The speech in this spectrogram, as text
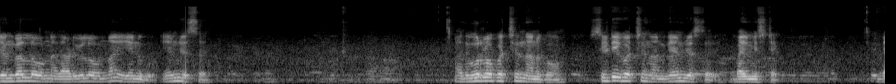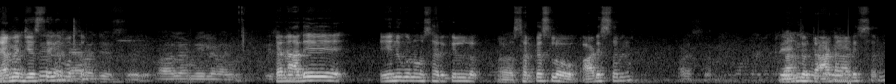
జంగల్లో ఉన్నది అడవిలో ఉన్న ఏనుగు ఏం చేస్తుంది? అది ఊర్లోకి వచ్చింది అనుకో సిటీకి వచ్చింది అనుకో ఏం చేస్తుంది? బై మిస్టేక్ డ్యామేజ్ చేస్తే మొత్తం? కానీ అదే ఏనుగు నువ్వు సర్కిల్ సర్కస్లో ఆడిస్తారు. దాంతో ఆట ఆడిస్తారు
